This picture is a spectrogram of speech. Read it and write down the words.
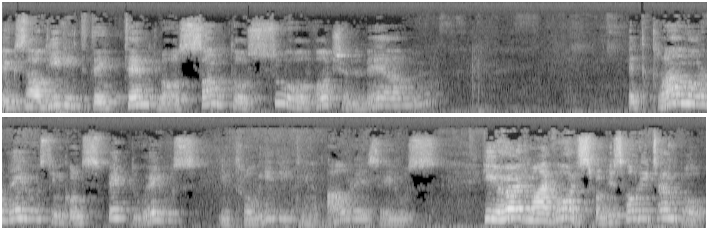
exaudivit de templo sancto suo vocem meam, et clamor meus in conspectu eius introidit in aures eius. He heard my voice from his holy temple,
